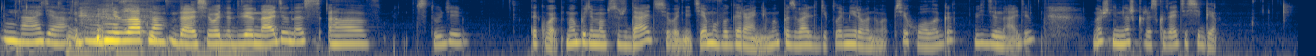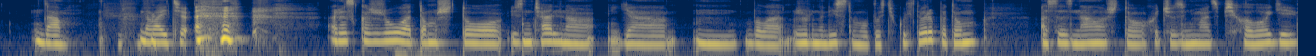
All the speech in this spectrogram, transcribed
Надя. Внезапно. Да, сегодня две Нади у нас а, в студии. Так вот, мы будем обсуждать сегодня тему выгорания. Мы позвали дипломированного психолога в виде Нади. Можешь немножко рассказать о себе? Да, давайте. Расскажу о том, что изначально я была журналистом в области культуры, потом осознала, что хочу заниматься психологией,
